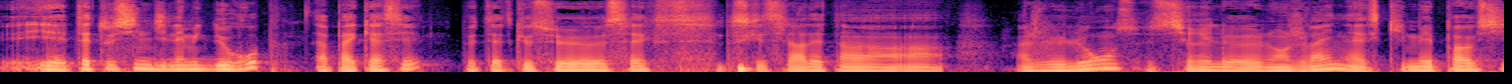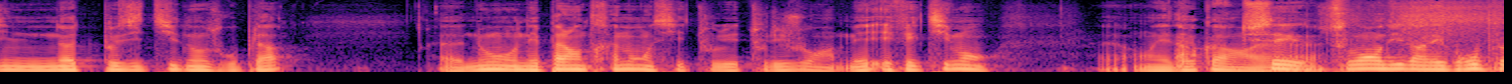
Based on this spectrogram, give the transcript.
il y a peut-être aussi une dynamique de groupe à pas casser. Peut-être que ce, c'est- parce que c'est l'air d'être un, un, un joueur luron, ce Cyril Langevin. Est-ce qu'il met pas aussi une note positive dans ce groupe-là? Nous, on n'est pas à l'entraînement aussi tous les tous les jours, hein. mais effectivement, on est d'accord. Tu sais, souvent on dit dans les groupes,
